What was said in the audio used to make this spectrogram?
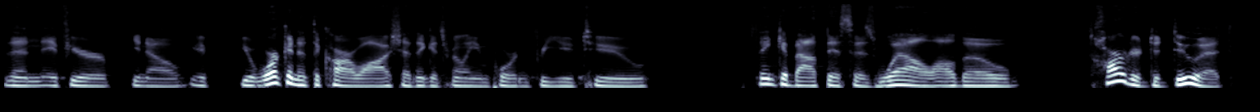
Then if you're, you know, if you're working at the car wash, I think it's really important for you to think about this as well, although it's harder to do it.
